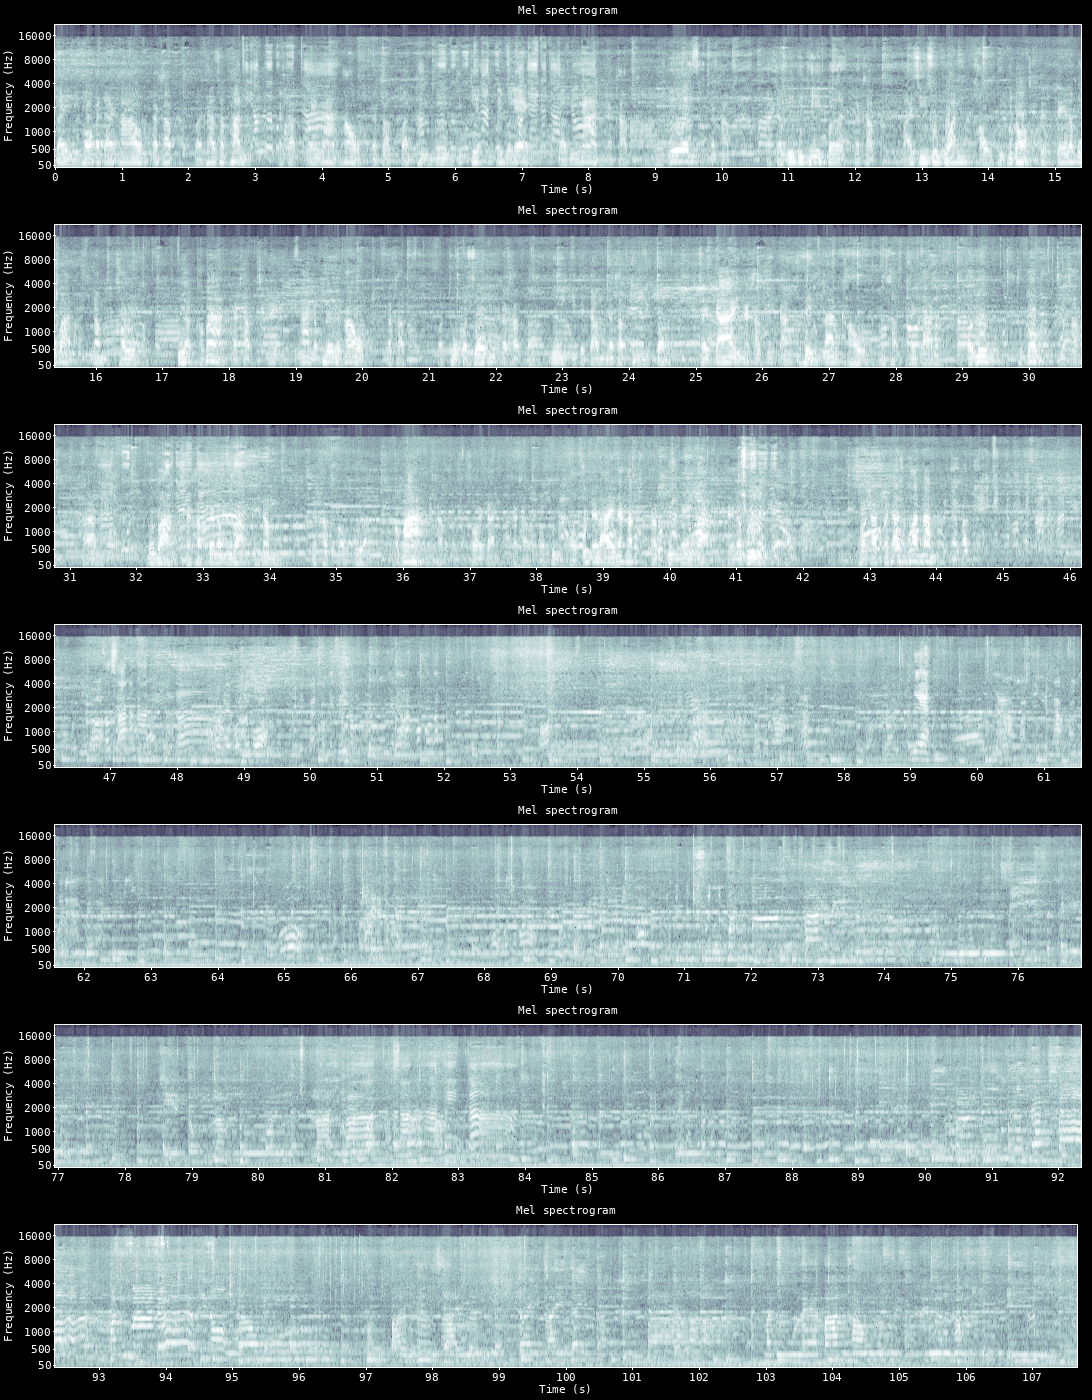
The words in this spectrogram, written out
ได้ขอกระจายข่าวนะครับประชาสัมพันธ์นะครับในงานเฮ้านะครับวันที่ยี่สิบเจ็ดในมือแรกจะมีงานนะครับอเอื้นนะครับก็จะมีพิธีเปิดนะครับหลายสีสุขวันเข่าถึงพี่น้องแต่ละหมู่บ้านนำเข่าเบือกขามานะครับในงานอำเภอเฮ้านะครับวัตถุประสงค์นะครับมีกิจกรรมนะครับที่ต้อง ใส่ใจายนะครับในการเฮ็ดล้านเขานะครับในการประยุ่งชุมนุมนะครับทางหมู่บ้านนะครับ แต่ละหมู่บ้านได้นำนะครับเขาเปลือกเขามานะครับแล้วก็ซอยกันนะครับ ขอบคุณขอบคุณหลายๆนะครับทางคุณไงบ้างแต่ละมือนะครับซอยกันประชาสัมพันธ์นั่นะครับข้าวสารอาหารแห้งจ้า เนี่ยอย่าปั่นที่ข้างปั่นมันอ่างไปว่าโอ้กลับไปตรงเขาไล่นะครับเกลับคืนมา มาดูแลบ้านเฮา เมืองเฮาดีมีแฮง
